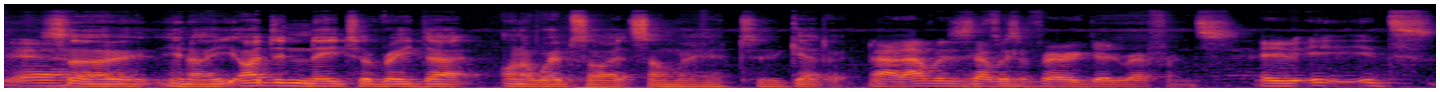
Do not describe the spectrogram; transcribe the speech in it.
Yeah. So you know, I didn't need to read that on a website somewhere to get it. no, that was that was a very good reference. It, it, it's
